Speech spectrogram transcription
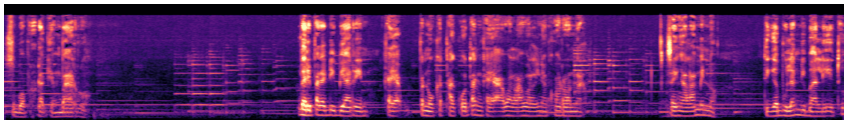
Sebuah produk yang baru. Daripada dibiarin kayak penuh ketakutan kayak awal-awalnya corona. Saya ngalamin loh tiga bulan di Bali itu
